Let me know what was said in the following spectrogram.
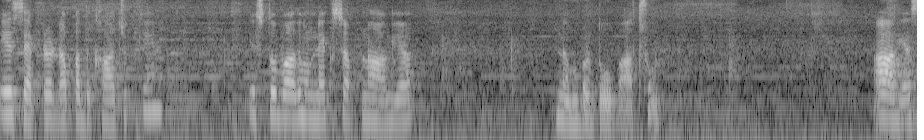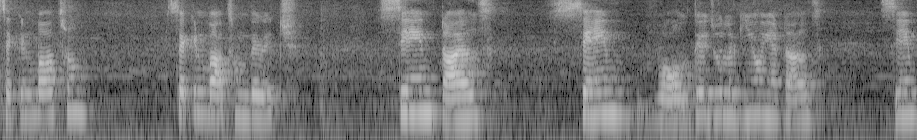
ਇਹ ਸੈਪਰੇਟ ਆਪਾਂ ਦਿਖਾ ਚੁੱਕੇ ਹਾਂ। ਇਸ ਤੋਂ ਬਾਅਦ ਹੁਣ ਨੈਕਸਟ ਆਪਣਾ ਆ ਗਿਆ। Number 2 bathroom. ਆ ਗਿਆ ਸੈਕੰਡ ਬਾਥਰੂਮ। ਸੈਕੰਡ ਬਾਥਰੂਮ ਦੇ ਵਿੱਚ ਸੇਮ ਟਾਈਲਸ ਸੇਮ ਵਾਲ ਤੇ ਜੋ ਲੱਗੀਆਂ ਹੋਈਆਂ ਟਾਈਲਸ ਸੇਮ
